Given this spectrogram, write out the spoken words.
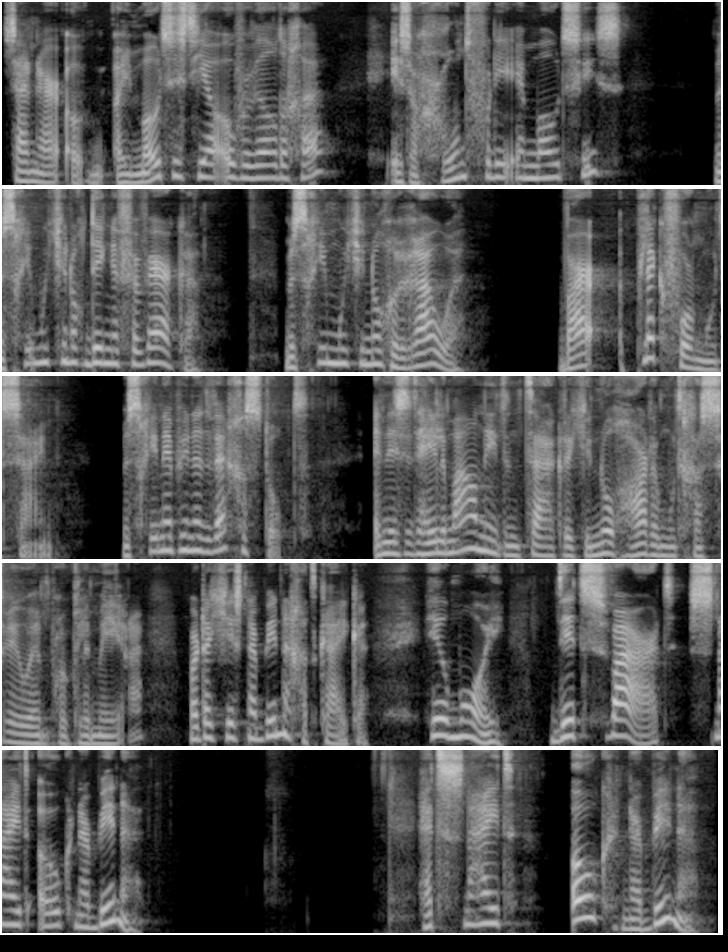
Zijn er emoties die jou overweldigen? Is er grond voor die emoties? Misschien moet je nog dingen verwerken. Misschien moet je nog rouwen, waar plek voor moet zijn. Misschien heb je het weggestopt. En is het helemaal niet een taak dat je nog harder moet gaan schreeuwen en proclameren, maar dat je eens naar binnen gaat kijken. Heel mooi. Dit zwaard snijdt ook naar binnen. Het snijdt ook naar binnen.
